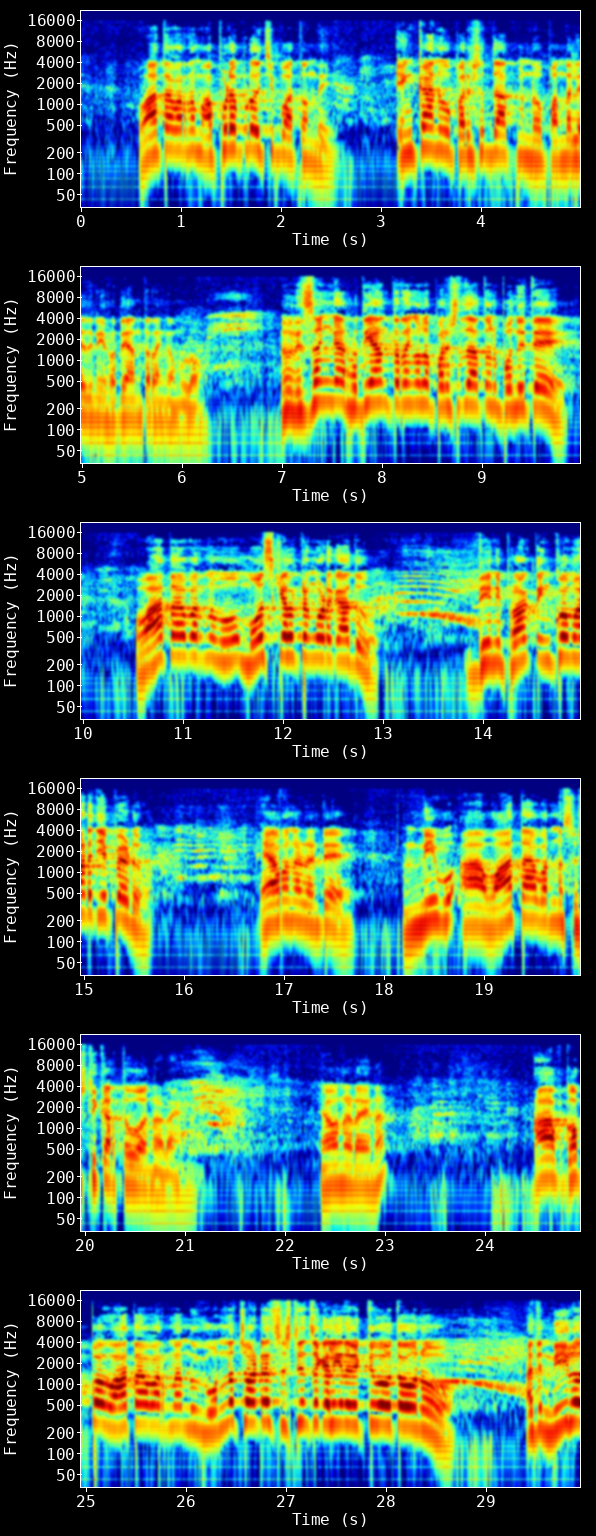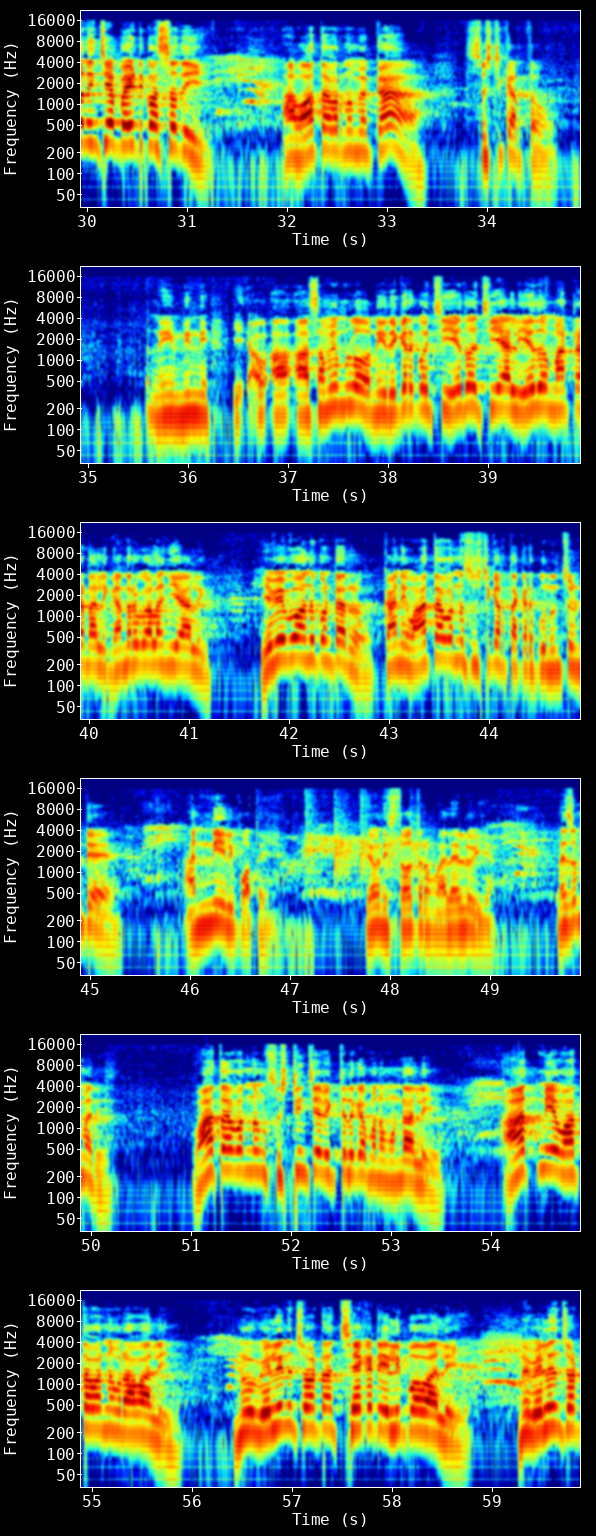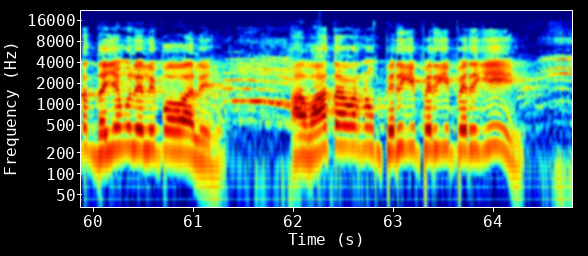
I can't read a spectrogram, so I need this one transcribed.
వాతావరణం అప్పుడప్పుడు వచ్చిపోతుంది. ఇంకా నువ్వు పరిశుద్ధాత్మను నువ్వు పొందలేదు నీ హృదయాంతరంగంలో. నువ్వు నిజంగా హృదయాంతరంగంలో పరిశుద్ధాత్మను పొందితే వాతావరణము మోసుకెళ్ళటం కూడా కాదు. దీని ప్రాక్త ఇంకో మాట చెప్పాడు. ఏమన్నాడంటే నీవు ఆ వాతావరణ సృష్టికర్తవు అన్నాడు ఆయన. ఏమన్నాడు ఆయన? ఆ గొప్ప వాతావరణం నువ్వు ఉన్న చోటే సృష్టించగలిగిన వ్యక్తి అవుతావు నువ్వు. అది నీలో నుంచే బయటకు వస్తుంది. ఆ వాతావరణం యొక్క సృష్టికర్తవు. నీ నిన్ను ఆ- సమయంలో నీ దగ్గరకు వచ్చి ఏదో చేయాలి ఏదో మాట్లాడాలి గందరగోళం చేయాలి ఏవేవో అనుకుంటారు. కానీ వాతావరణ సృష్టికర్త అక్కడికి నుంచుంటే అన్నీ వెళ్ళిపోతాయి. దేవుని స్తోత్రం అలెలుయ్య నిజమది. వాతావరణం సృష్టించే వ్యక్తులుగా మనం ఉండాలి. ఆత్మీయ వాతావరణం రావాలి. నువ్వు వెళ్ళిన చోట చీకటి వెళ్ళిపోవాలి. నువ్వు వెళ్ళిన చోట దయ్యములు వెళ్ళిపోవాలి. ఆ వాతావరణం పెరిగి పెరిగి పెరిగి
